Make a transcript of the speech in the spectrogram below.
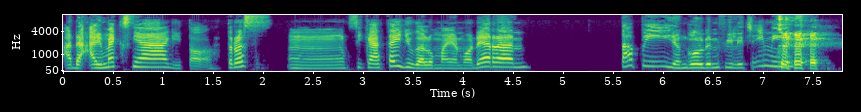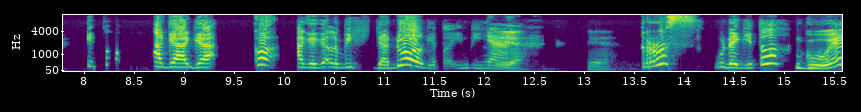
ada IMAX-nya gitu. Terus Hmm, si Cathay juga lumayan modern. Tapi yang Golden Village ini itu agak-agak kok agak-agak lebih jadul gitu intinya. Iya. Iya. Terus udah gitu gue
